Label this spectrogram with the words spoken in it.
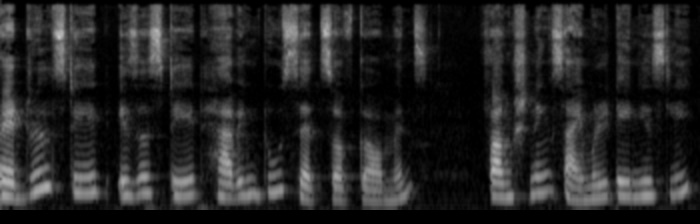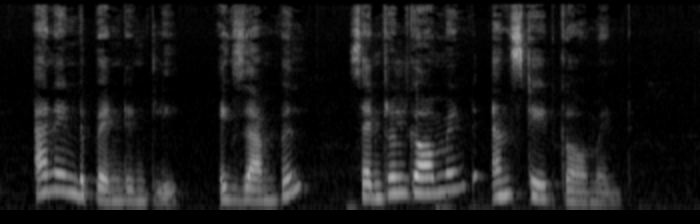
Federal state is a state having two sets of governments functioning simultaneously and independently. Example central government and state government.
